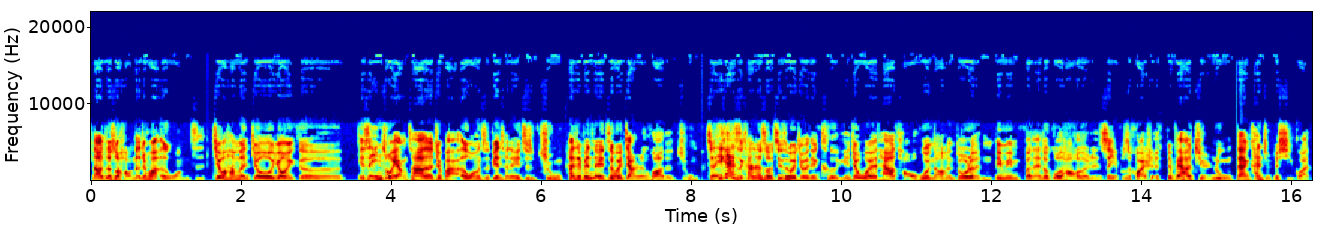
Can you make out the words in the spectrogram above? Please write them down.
然后就说好，那就换二王子。结果他们就用一个也是阴错阳差的，就把二王子变成了一只猪，他就变成一只会讲人话的猪。所以一开始看的时候，其实会觉得有点可怜，就为了他要逃婚，然后很多人明明本来都过得好好的人生，也不是坏人，就被他卷入。但看久就习惯了，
